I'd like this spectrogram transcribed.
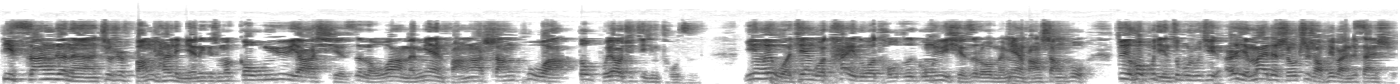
第三个呢，就是房产里面那个什么公寓呀、写字楼啊、门面房啊、商铺啊，都不要去进行投资，因为我见过太多投资公寓、写字楼、门面房、商铺，最后不仅租不出去，而且卖的时候至少赔百分之三十。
